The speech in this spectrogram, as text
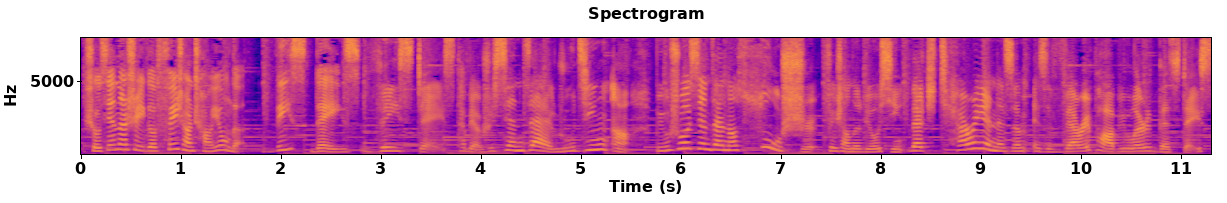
首先呢，是一个非常常用的。These days, these days，它表示现在、如今啊。比如说现在呢，素食非常的流行，vegetarianism is very popular these days。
